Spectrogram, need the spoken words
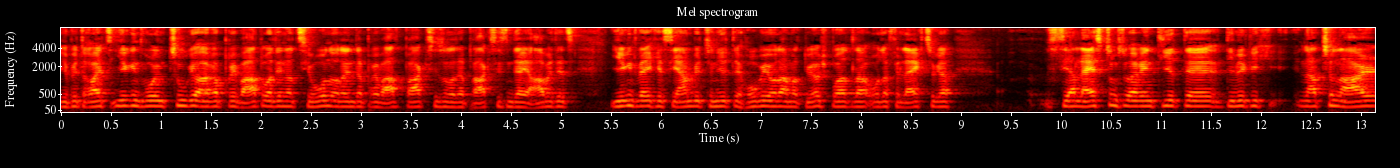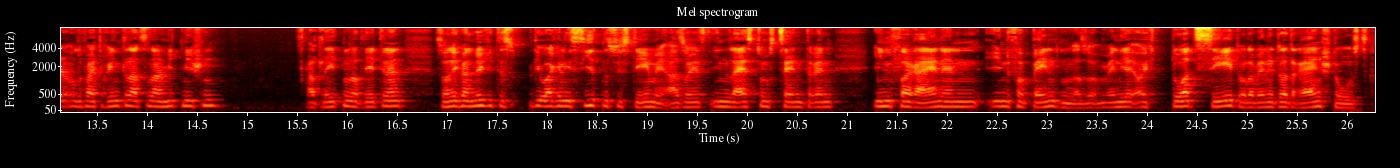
ihr betreut irgendwo im Zuge eurer Privatordination oder in der Privatpraxis oder der Praxis, in der ihr arbeitet, irgendwelche sehr ambitionierte Hobby- oder Amateursportler oder vielleicht sogar sehr leistungsorientierte, die wirklich national und vielleicht auch international mitmischen, Athleten und Athletinnen, sondern ich meine wirklich das, die organisierten Systeme, also jetzt in Leistungszentren, in Vereinen, in Verbänden. Also wenn ihr euch dort seht oder wenn ihr dort reinstoßt,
